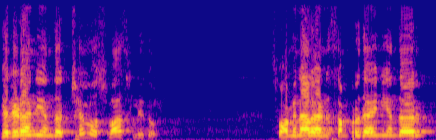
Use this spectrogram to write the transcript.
ગરડાની અંદર છેલ્લો શ્વાસ લીધો. સ્વામિનારાયણ સંપ્રદાયની અંદર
